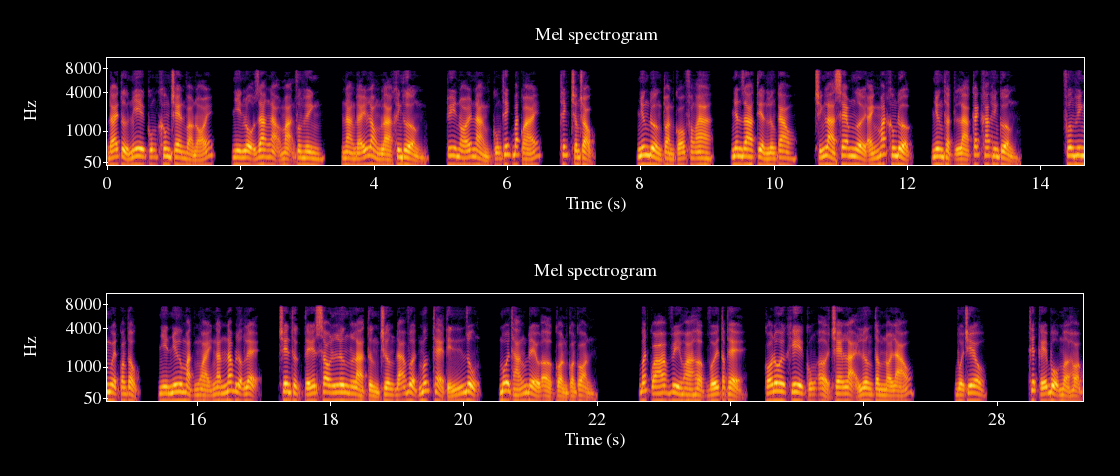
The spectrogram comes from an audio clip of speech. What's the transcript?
Đái tử ni cũng không chen vào nói, nhìn lộ ra ngạo mạn Phương Hinh, nàng đáy lòng là khinh thường, tuy nói nàng cũng thích bắt quái, thích châm trọng. Nhưng đường toàn có phòng A, nhân ra tiền lương cao, chính là xem người ánh mắt không được, nhưng thật là cách khác hình cường. Phương Hinh Nguyệt quang tộc, nhìn như mặt ngoài ngăn nắp lượng lệ, trên thực tế sau lưng là từng trường đã vượt mức thẻ tín dụng, mỗi tháng đều ở còn còn còn. Bất quá vì hòa hợp với tập thể, có đôi khi cũng ở che lại lương tâm nói láo. Buổi chiều, thiết kế bộ mở họp.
